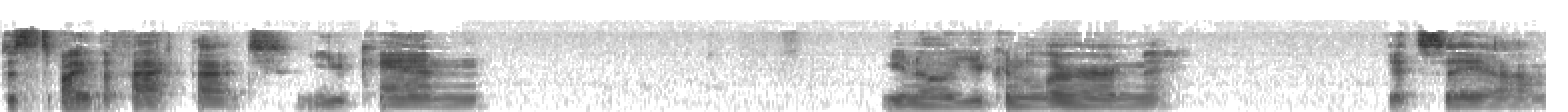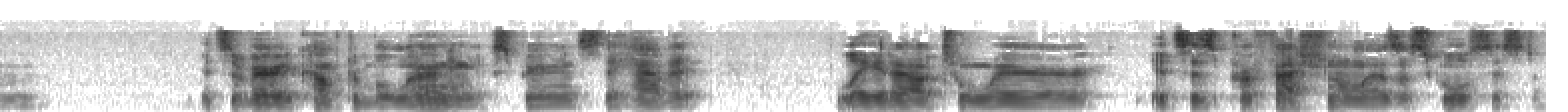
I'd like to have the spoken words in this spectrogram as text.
despite the fact that you can you know you can learn it's a um, it's a very comfortable learning experience. They have it laid out to where it's as professional as a school system.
